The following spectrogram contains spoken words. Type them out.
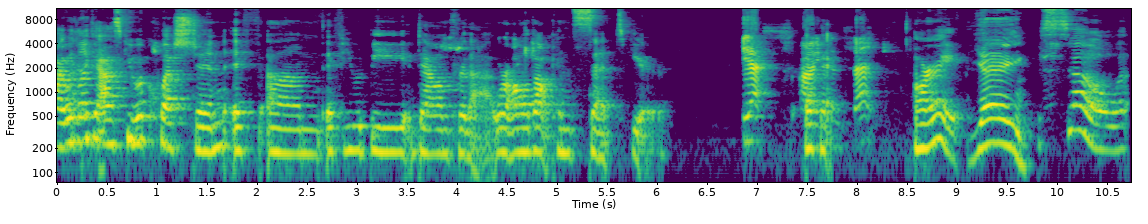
I would like to ask you a question, if um, if you would be down for that. We're all about consent here. Yes, I Okay. consent. All right. Yay. So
